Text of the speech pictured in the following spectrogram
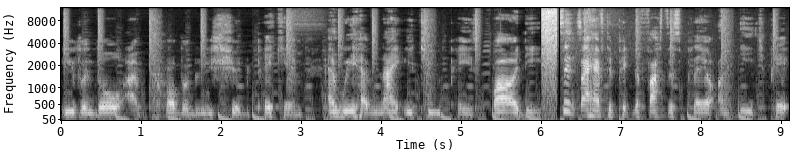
even though I probably should pick him and we have 92 pace Vardy. Since I have to pick the fastest player on each pick,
